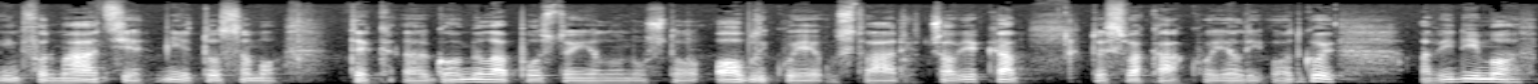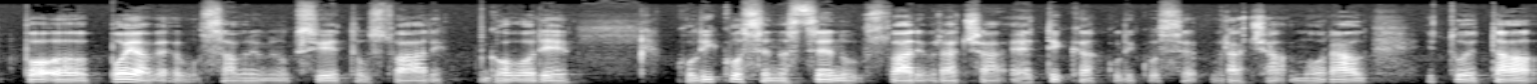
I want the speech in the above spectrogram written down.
informacije, nije to samo tek e, gomila, postoji jel, ono što oblikuje u stvari čovjeka, to je svakako jeli, odgoj, a vidimo po, e, pojave u savremenog svijeta u stvari govore koliko se na scenu u stvari vraća etika, koliko se vraća moral i to je ta,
